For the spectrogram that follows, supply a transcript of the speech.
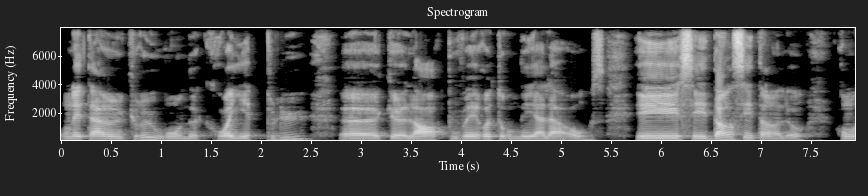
on était à un cru où on ne croyait plus euh, que l'or pouvait retourner à la hausse. Et c'est dans ces temps-là qu'on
